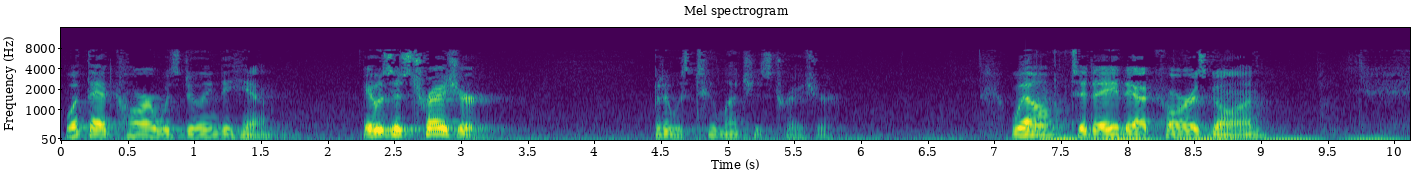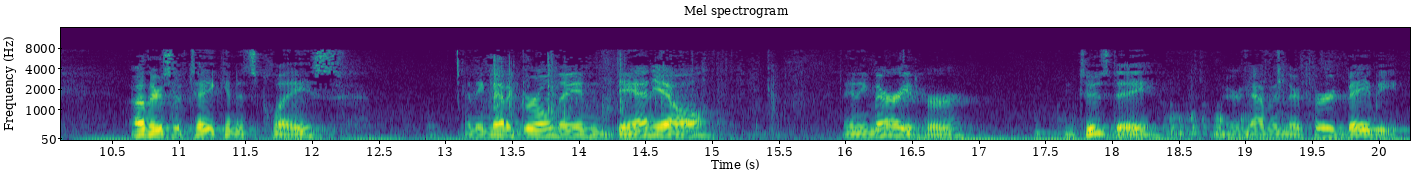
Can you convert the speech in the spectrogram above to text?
what that car was doing to him. It was his treasure, but it was too much his treasure. Well, today that car is gone. Others have taken its place. And he met a girl named Danielle, and he married her. And Tuesday, they're having their third baby.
